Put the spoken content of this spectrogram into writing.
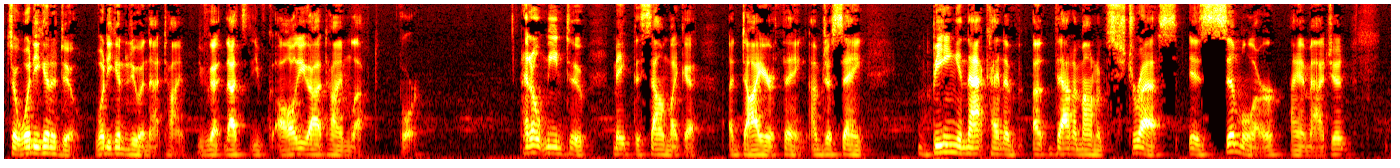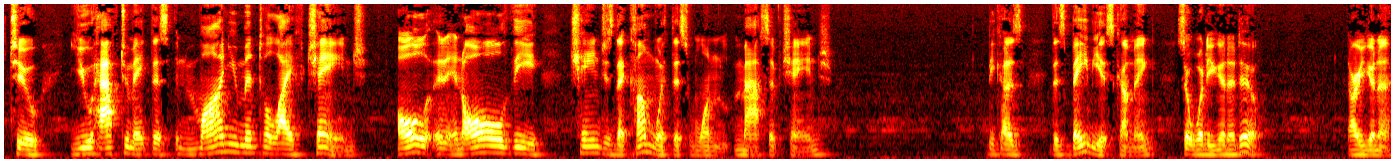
So what are you to do? What are you to do in that time? You've got that's you've all you got time left for. I don't mean to make this sound like a a dire thing. I'm just saying being in that kind of uh, that amount of stress is similar, I imagine, to you have to make this monumental life change all in all the changes that come with this one massive change because this baby is coming. So what are you to do? Are you to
